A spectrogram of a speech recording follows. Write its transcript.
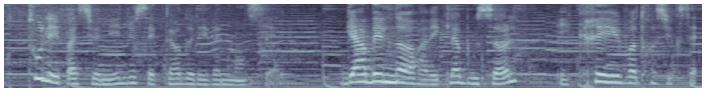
pour tous les passionnés du secteur de l'événementiel. Gardez le nord avec la boussole et créez votre succès.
